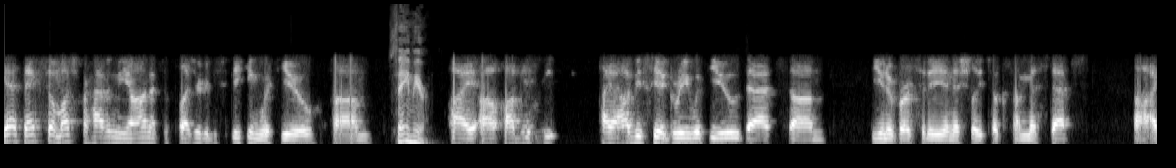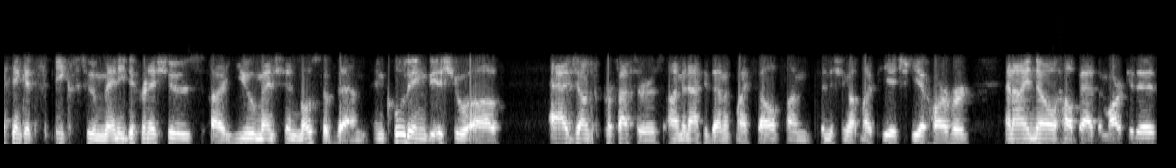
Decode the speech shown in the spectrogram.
Yeah, thanks so much for having me on. It's a pleasure to be speaking with you. Um, Same here. I uh, obviously, I obviously agree with you that um, the university initially took some missteps. Uh, I think it speaks to many different issues. Uh, you mentioned most of them, including the issue of adjunct professors. I'm an academic myself. I'm finishing up my PhD at Harvard, and I know how bad the market is.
